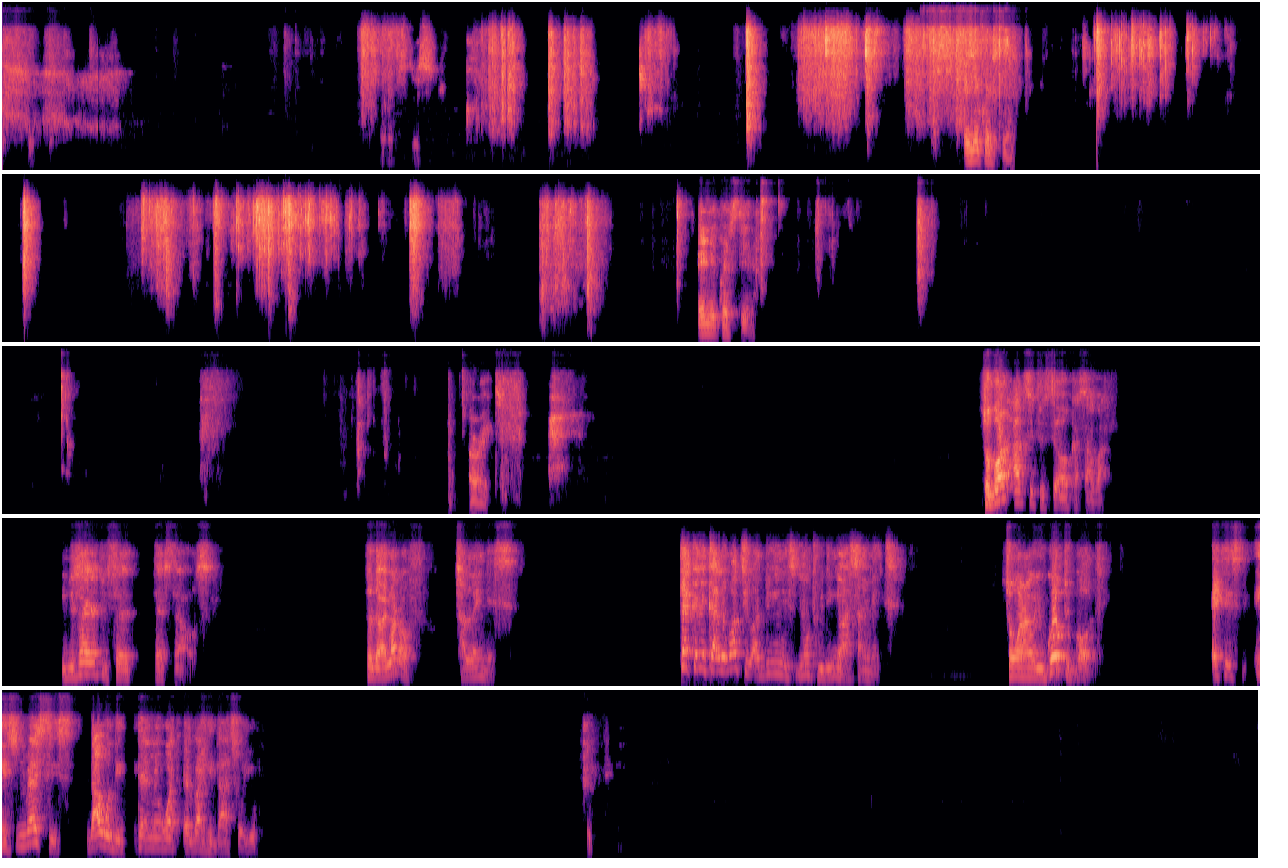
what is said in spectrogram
Any question? Any question? All right. So God asked you to sell cassava. You decided to sell textiles. So there are a lot of challenges. Technically, what you are doing is not within your assignment. So when you go to God, it is His mercies that will determine whatever He does for you.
